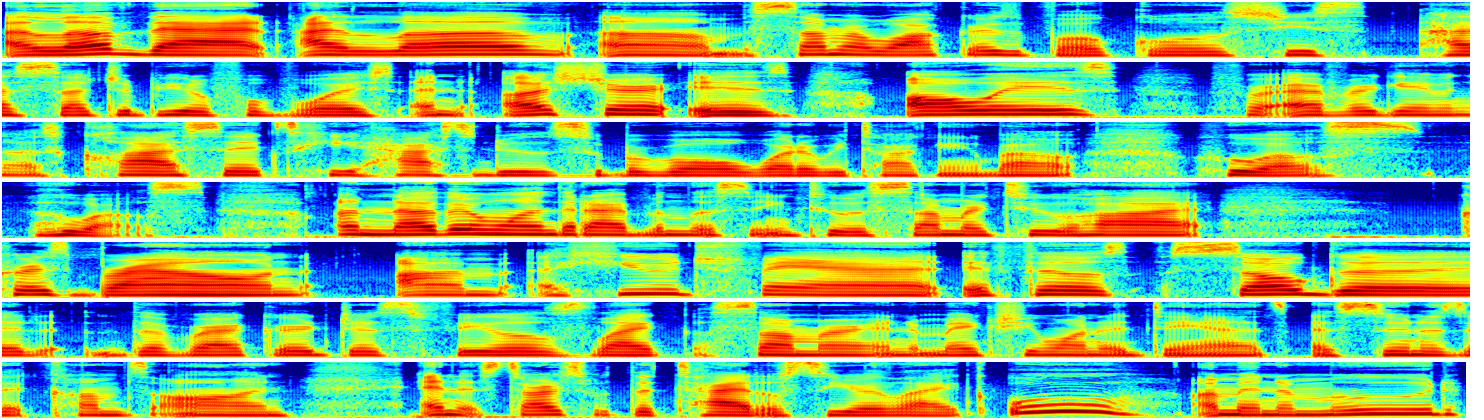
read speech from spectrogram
I love that. I love um, Summer Walker's vocals. She has such a beautiful voice. And Usher is always forever giving us classics. He has to do the Super Bowl. What are we talking about? Who else? Who else? Another one that I've been listening to is Summer Too Hot. Chris Brown, I'm a huge fan. It feels so good. The record just feels like summer and it makes you want to dance as soon as it comes on. And it starts with the title. So you're like, ooh, I'm in a mood.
